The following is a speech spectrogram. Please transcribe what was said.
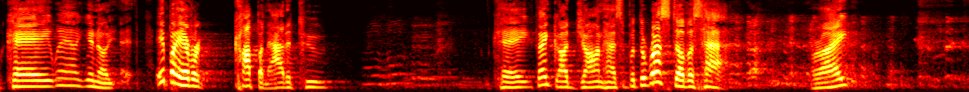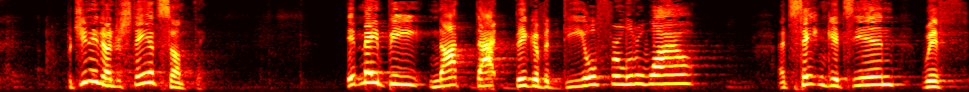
Okay, well, you know, anybody ever cop an attitude? Okay? Thank God John has it, but the rest of us have. All right? But you need to understand something. It may be not that big of a deal for a little while, and Satan gets in with,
